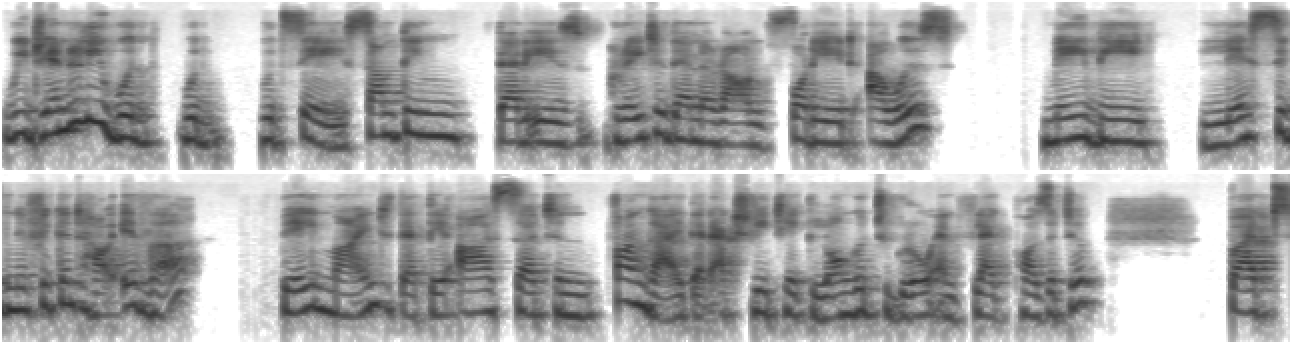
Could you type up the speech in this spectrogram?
we generally would would would say something that is greater than around 48 hours may be less significant. However, bear in mind that there are certain fungi that actually take longer to grow and flag positive. But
